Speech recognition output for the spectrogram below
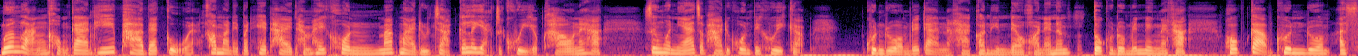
เบื้องหลังของการที่พาแบ็กกูเข้ามาในประเทศไทยทำให้คนมากมายรู้จักก็เลยอยากจะคุยกับเขานะคะ ซึ่งวันนี้จะพาทุกคนไปคุยกับคุณรวมด้วยกันนะคะก่อนอื่นเดี๋ยวขอแนะนำตัวคุณรวมนิดนึงนะคะ พบกับคุณรวมอัศ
